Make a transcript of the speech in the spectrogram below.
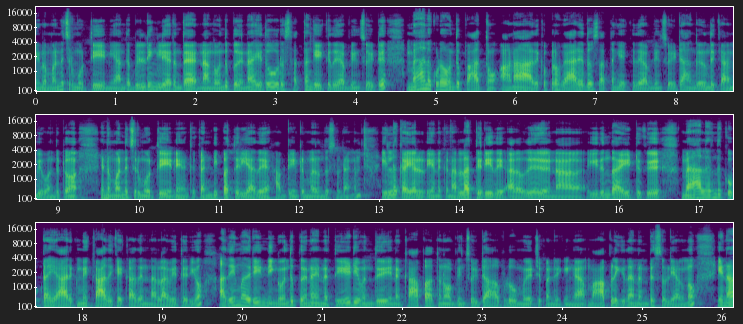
எங்களை மன்னிச்சிரு மூர்த்தி. நீ அந்த பில்டிங்லேயே இருந்த நாங்கள் வந்து பார்த்தீங்கன்னா ஏதோ ஒரு சத்தம் கேட்குது அப்படின்னு சொல்லிட்டு மேலே கூட வந்து பார்த்தோம். ஆனால் அதுக்கப்புறம் வேறு ஏதோ சத்தம் கேட்குது அப்படின்னு சொல்லிட்டு அங்கேருந்து கிளம்பி வந்துட்டோம். என்னை மன்னிச்சிரு மூர்த்தி. எனக்கு கண்டிப்பாக தெரியாது அப்படின்ற மாதிரி வந்து சொல்கிறாங்க இல்லை கையல் எனக்கு நல்லா தெரியுது. அதாவது நான் இருந்த ஹைட்டுக்கு மேலேருந்து கூப்பிட்டா யாருக்குமே காது கேட்காதுன்னு நல்லாவே தெரியும். அதே மாதிரி நீங்கள் வந்து பார்த்தீங்கன்னா என்னை தேடி வந்து என்னை காப்பாற்றணும் அப்படின்னு சொல்லிட்டு அவ்வளோ முயற்சி பண்ணியிருக்கீங்க மாப்பிள்ளைக்கு தான் நன்றி சொல்லியாகணும். ஏன்னா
